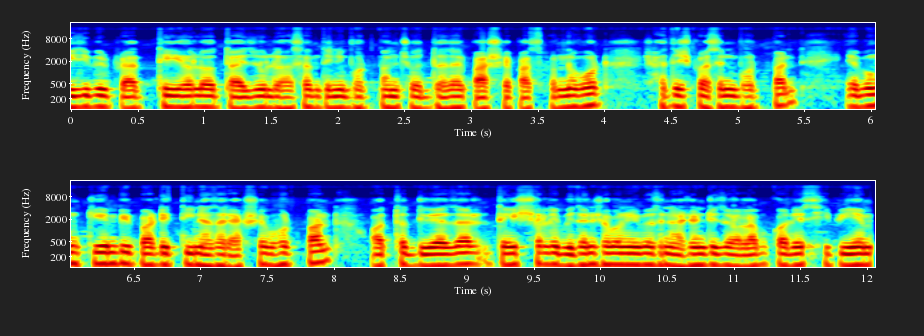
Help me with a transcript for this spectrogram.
বিজেপির প্রার্থী হলো তাইজুল হাসান। তিনি ভোট পান চোদ্দ হাজার পাঁচশো পাঁচপান্ন ভোট, সাঁত্রিশ পার্সেন্ট ভোট পান এবং টিএমপি পার্টি তিন হাজার একশো ভোট পান। অর্থাৎ দুই হাজার তেইশ সালে বিধানসভা নির্বাচনে আসনটি জয়লাভ করে সিপিএম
